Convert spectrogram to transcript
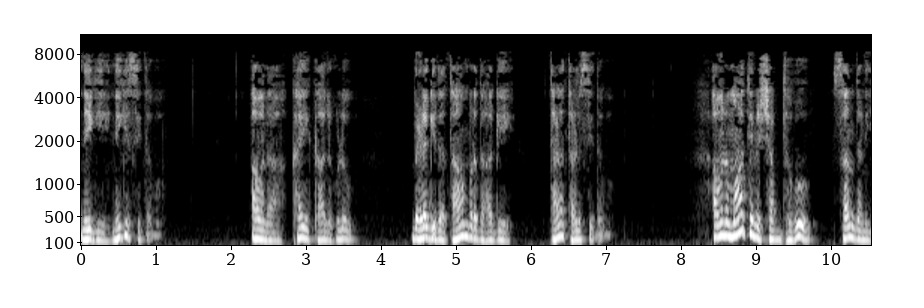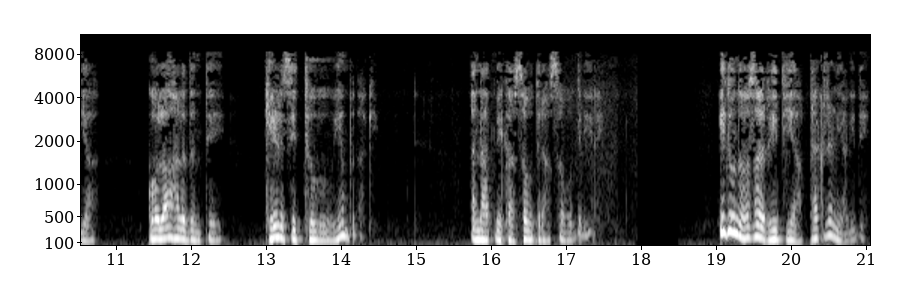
ನೆಗಿ ನೆಗೆಸಿದವು. ಅವನ ಕೈ ಕಾಲುಗಳು ಬೆಳಗಿದ ತಾಮ್ರದ ಹಾಗೆ ಥಳಥಳಿಸಿದವು ಅವನ ಮಾತಿನ ಶಬ್ದವು ಸಂದಣಿಯ ಕೋಲಾಹಲದಂತೆ ಕೇಳಿಸಿತ್ತು ಎಂಬುದಾಗಿ. ಅನಾತ್ಮಿಕ ಸಹೋದರ ಸಹೋದರಿಯರೇ ಇದೊಂದು ಹೊಸ ರೀತಿಯ ಪ್ರಕಟಣೆಯಾಗಿದೆ.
